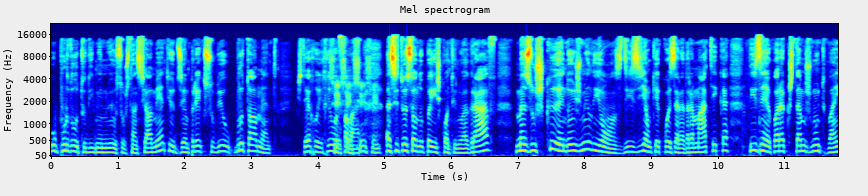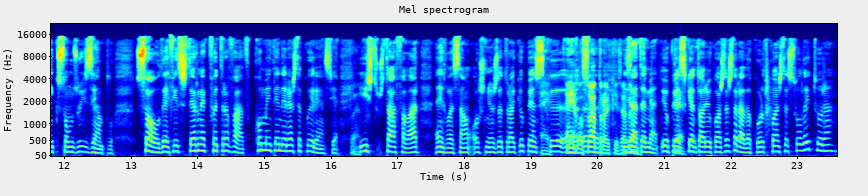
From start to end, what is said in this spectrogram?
o produto diminuiu substancialmente e o desemprego subiu brutalmente. Isto é Rui Rio sim, a falar. Sim, sim, a situação do país continua grave, mas os que em 2011 diziam que a coisa era dramática, dizem agora que estamos muito bem e que somos o exemplo. Só o déficit externo é que foi travado. Como entender esta coerência? Claro. Isto está a falar em relação aos senhores da Troika. Eu penso é, que. Em relação uh, à Troika, exatamente. Exatamente. Eu penso é. que António Costa estará de acordo com esta sua leitura.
